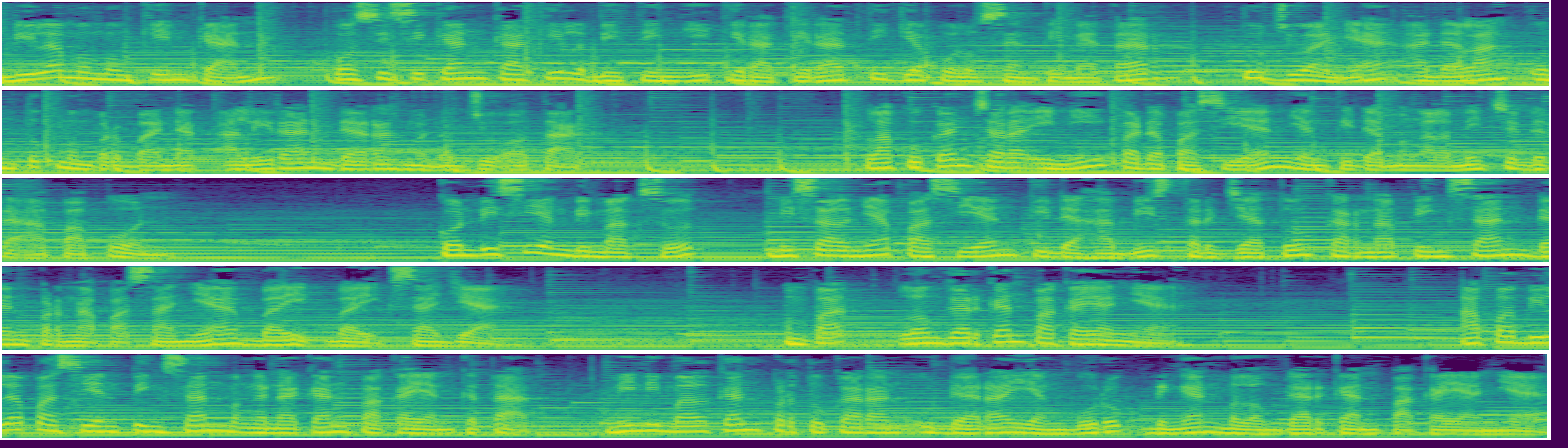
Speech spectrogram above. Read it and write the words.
Bila memungkinkan, posisikan kaki lebih tinggi kira-kira 30 cm, tujuannya adalah untuk memperbanyak aliran darah menuju otak. Lakukan cara ini pada pasien yang tidak mengalami cedera apa pun, Kondisi yang dimaksud, misalnya pasien tidak habis terjatuh karena pingsan dan pernapasannya baik-baik saja. 4. Longgarkan pakaiannya. Apabila pasien pingsan mengenakan pakaian ketat, minimalkan pertukaran udara yang buruk dengan melonggarkan pakaiannya.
